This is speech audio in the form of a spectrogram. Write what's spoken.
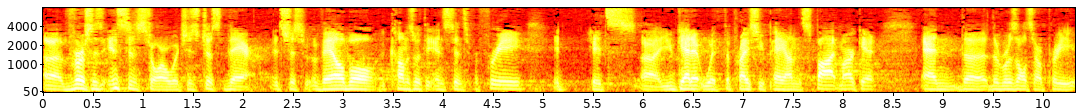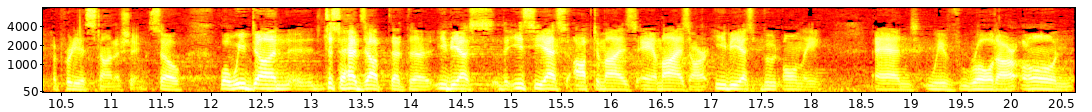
uh, versus Instance Store, which is just there. It's just available. It comes with the instance for free. It, it's uh, you get it with the price you pay on the spot market, and the results are pretty pretty astonishing. So what we've done, just a heads up, that the EBS the ECS optimized AMIs are EBS boot only, and we've rolled our own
